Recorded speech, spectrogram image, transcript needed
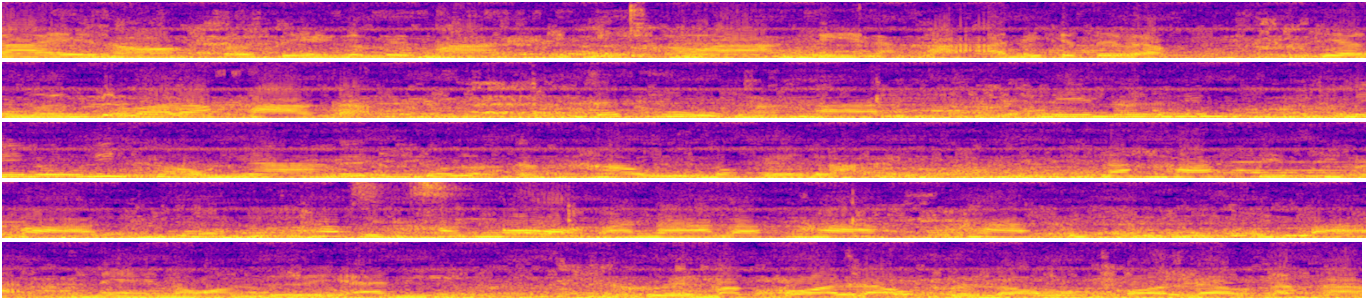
ได้เนาะแล้วเต๋ก็เลยมากินอยู่ข้างล่างนี่นะคะ อันนี้ก็จะแบบเสียเงินแต่ว่าราคากับจะถูกนะคะ เมนูนี้เมนูที่สองอย่างเลยทุกคนแล้วก็ข้าวอีกมาไปหลายราคา 40 บาท ถ้าเป็นข้างนอกอะนะราคา 50หรือ60 บาทแน่นอนเลย อันนี้เคยมาก่อนแล้วเคยลองมาก่อนแล้วนะคะ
